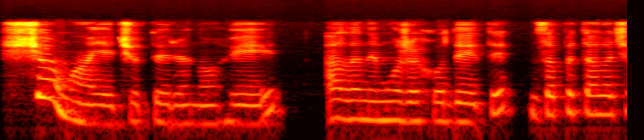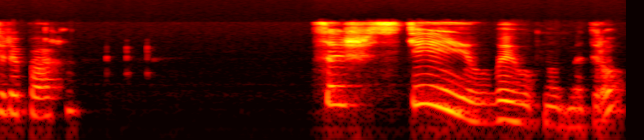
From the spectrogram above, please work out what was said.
Що має чотири ноги, але не може ходити? запитала черепаха. Це ж стіл. вигукнув Дмитро,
